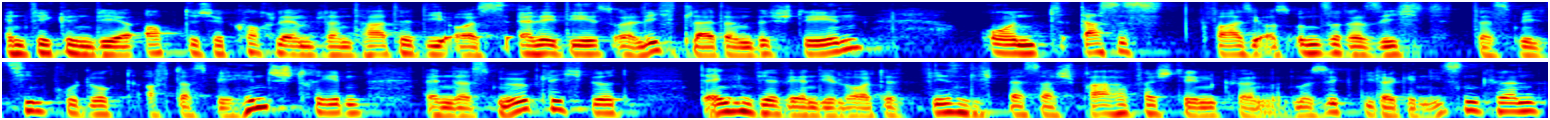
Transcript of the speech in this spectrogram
entwickeln wir optische Cochlea-Implantate, die aus LEDs oder Lichtleitern bestehen. Und das ist quasi aus unserer Sicht das Medizinprodukt, auf das wir hinstreben. Wenn das möglich wird, denken wir, werden die Leute wesentlich besser Sprache verstehen können und Musik wieder genießen können.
